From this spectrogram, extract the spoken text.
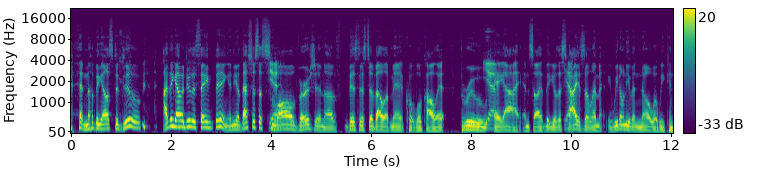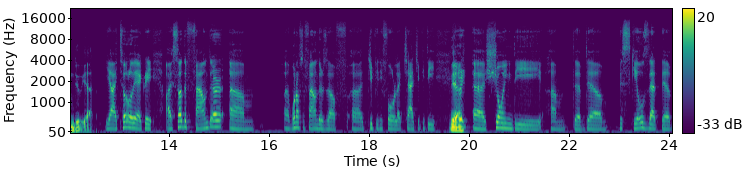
and nothing else to do, I think I would do the same thing. And you know, that's just a small yeah. version of business development, quote, we'll call it, through yeah. AI. And so, you know, the sky yeah. is the limit. We don't even know what we can do yet. Yeah, I totally agree. I saw the founder. Um, uh, one of the founders of uh, GPT-4, like ChatGPT, yeah. they were uh, showing the um, the the the skills that the,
